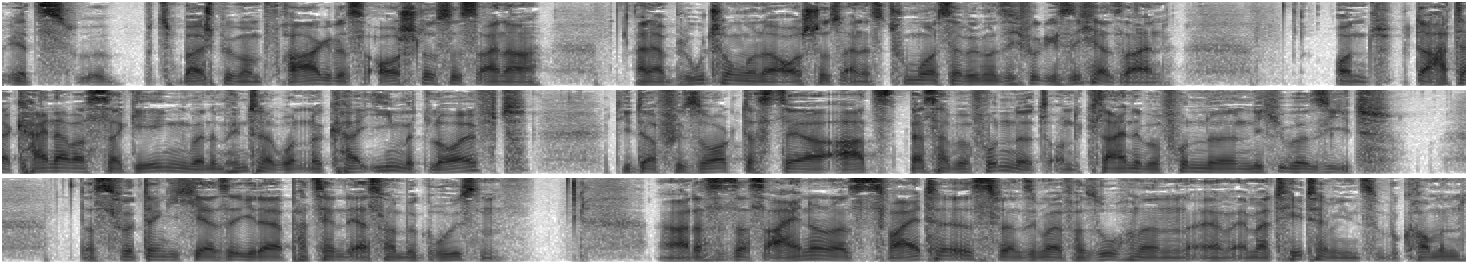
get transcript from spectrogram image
jetzt zum Beispiel beim Frage des Ausschlusses einer, einer Blutung oder Ausschluss eines Tumors, da will man sich wirklich sicher sein. Und da hat ja keiner was dagegen, wenn im Hintergrund eine KI mitläuft, die dafür sorgt, dass der Arzt besser befundet und kleine Befunde nicht übersieht. Das wird, denke ich, jeder Patient erstmal begrüßen. Ja, das ist das eine. Und das zweite ist, wenn Sie mal versuchen, einen ähm, MRT-Termin zu bekommen,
